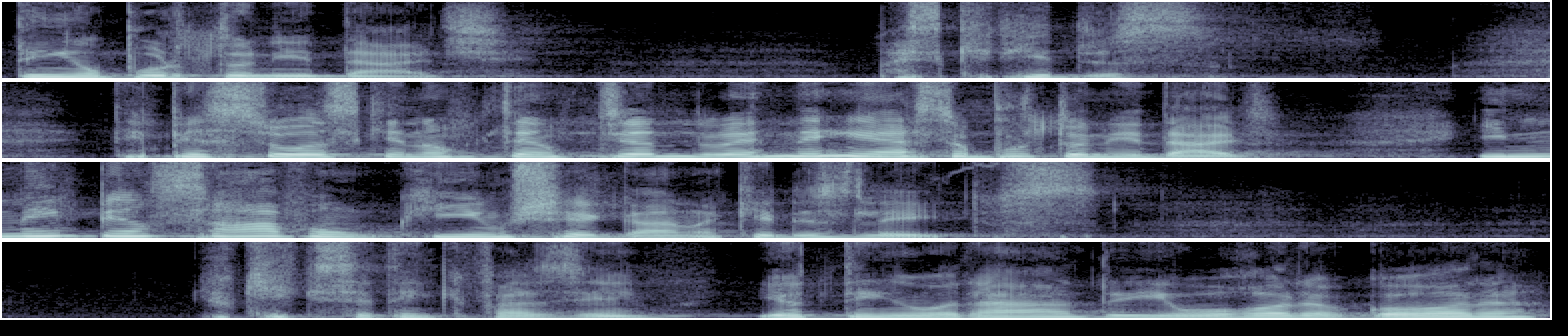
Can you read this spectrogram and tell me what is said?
Tem oportunidade. Mas, queridos, tem pessoas que não estão tendo nem essa oportunidade e nem pensavam que iam chegar naqueles leitos. E o que, que você tem que fazer? Eu tenho orado e oro agora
